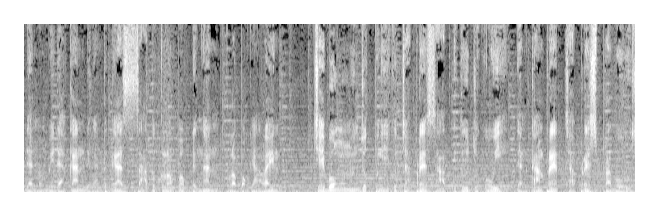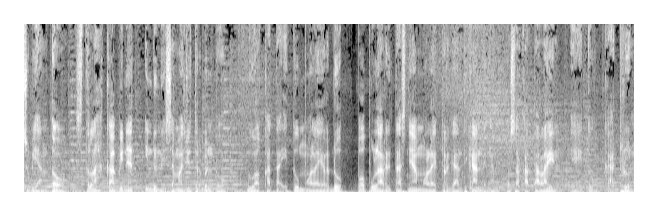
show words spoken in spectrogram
dan membedakan dengan tegas satu kelompok dengan kelompok yang lain. Cebong menunjuk pengikut capres saat itu Jokowi dan kampret capres Prabowo Subianto. Setelah kabinet Indonesia Maju terbentuk, dua kata itu mulai redup. Popularitasnya mulai tergantikan dengan kosakata lain, yaitu kadrun.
